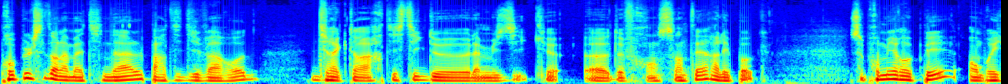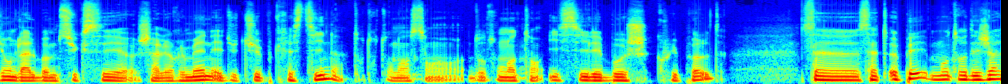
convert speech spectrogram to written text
Propulsé dans la matinale par Didier Varod, directeur artistique de la musique euh, de France Inter à l'époque, ce premier EP, embryon de l'album succès euh, Chaleur humaine et du tube Christine, dont on, entend, dont on entend ici l'ébauche Crippled, ce- cette EP montre déjà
